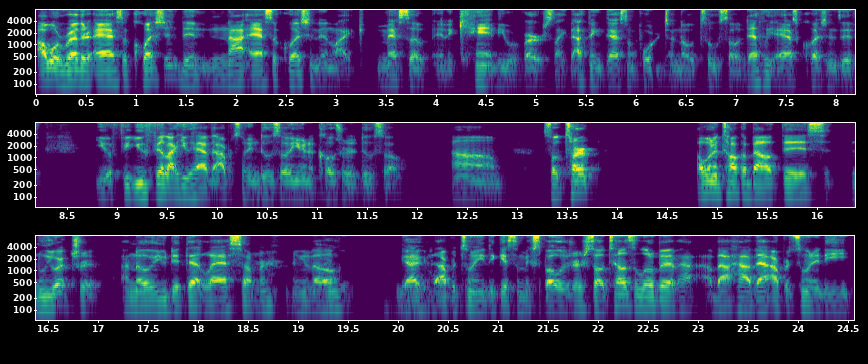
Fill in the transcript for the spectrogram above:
I would rather ask a question than not ask a question than like mess up and it can't be reversed. Like I think that's important to know too. So definitely ask questions if you if you feel like you have the opportunity to do so, you're in a culture to do so. Um, so Turp, I want to talk about this New York trip. I know you did that last summer, you know, got the opportunity to get some exposure. So tell us a little bit about, about how that opportunity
